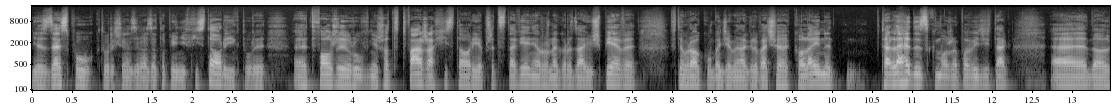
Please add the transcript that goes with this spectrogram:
jest zespół, który się nazywa Zatopieni w historii, który e, tworzy również, odtwarza historię, przedstawienia, różnego rodzaju śpiewy. W tym roku będziemy nagrywać e, kolejny teledysk, można powiedzieć tak, e, do,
